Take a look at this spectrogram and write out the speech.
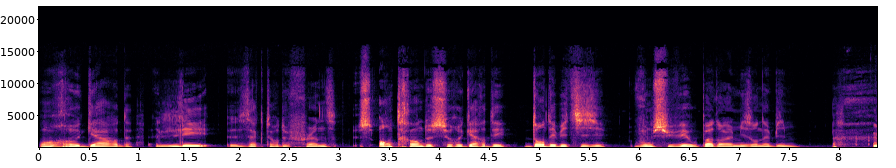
on regarde les acteurs de Friends en train de se regarder dans des bêtisiers. Vous me suivez ou pas dans la mise en abîme?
